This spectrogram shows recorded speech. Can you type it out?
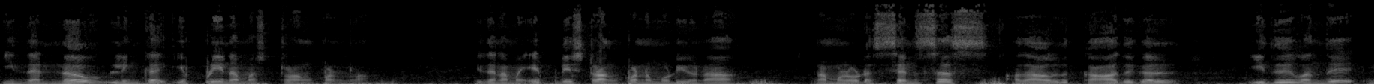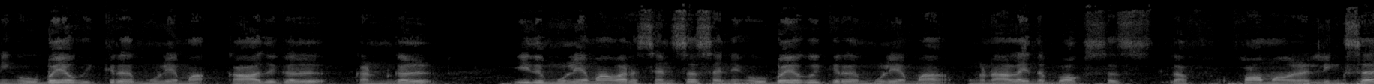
இந்த நர்வ் லிங்கை எப்படி நம்ம ஸ்ட்ராங் பண்ணலாம்? இதை நம்ம எப்படி ஸ்ட்ராங் பண்ண முடியும்னா நம்மளோட சென்சஸ் அதாவது காதுகள் இது வந்து நீங்கள் உபயோகிக்கிற மூலியமாக காதுகள் கண்கள் இது மூலியமாக வர சென்சஸை நீங்கள் உபயோகிக்கிறது மூலியமாக உங்களால் இந்த பாக்ஸஸில் ஃபார்ம் ஆகிற லிங்க்ஸை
